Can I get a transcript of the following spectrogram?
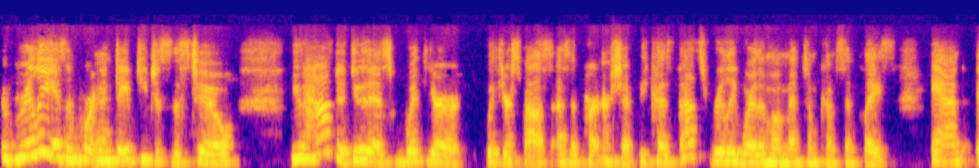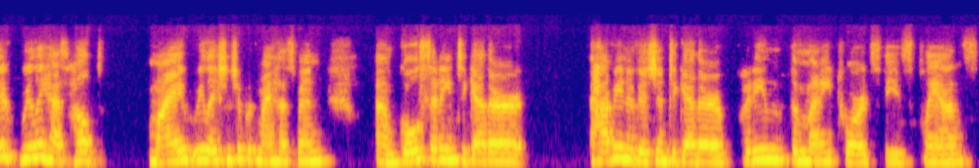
it really is important and dave teaches this too you have to do this with your with your spouse as a partnership because that's really where the momentum comes in place. And it really has helped my relationship with my husband, um, goal setting together, having a vision together, putting the money towards these plans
